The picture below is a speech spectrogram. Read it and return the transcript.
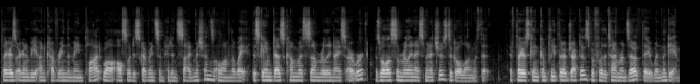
Players are going to be uncovering the main plot while also discovering some hidden side missions along the way. This game does come with some really nice artwork as well as some really nice miniatures to go along with it. If players can complete their objectives before the time runs out, they win the game.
